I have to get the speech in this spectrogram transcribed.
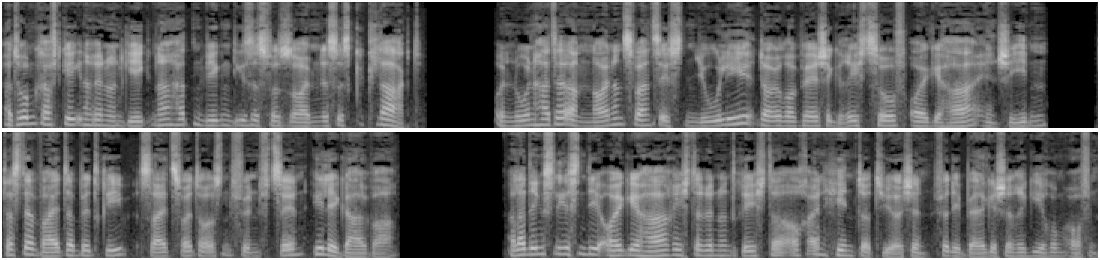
Atomkraftgegnerinnen und Gegner hatten wegen dieses Versäumnisses geklagt, und nun hatte am 29. Juli der Europäische Gerichtshof EuGH entschieden, dass der Weiterbetrieb seit 2015 illegal war. Allerdings ließen die EuGH-Richterinnen und Richter auch ein Hintertürchen für die belgische Regierung offen.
